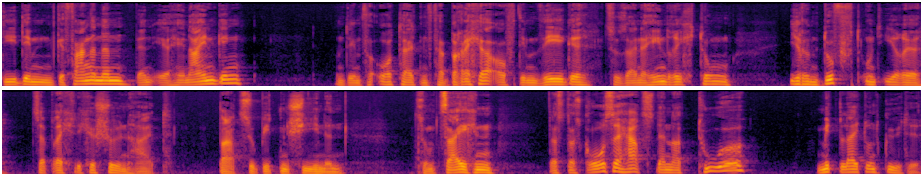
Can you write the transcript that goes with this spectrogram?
die dem Gefangenen, wenn er hineinging, und dem verurteilten Verbrecher auf dem Wege zu seiner Hinrichtung ihren Duft und ihre zerbrechliche Schönheit darzubieten schienen, zum Zeichen, dass das große Herz der Natur Mitleid und Güte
